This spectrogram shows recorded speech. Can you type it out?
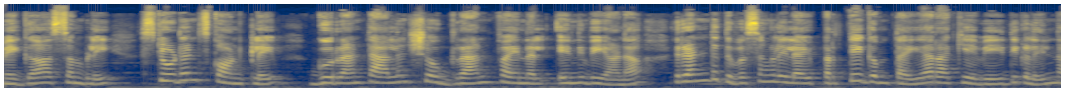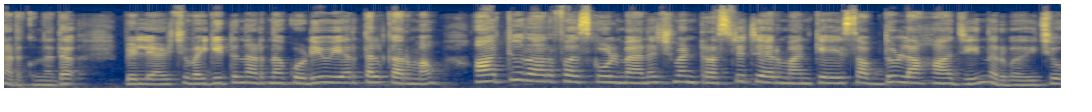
mega assembly students conclave Quran talent show grand final എന്നിവയാണ് രണ്ട് ദിവസങ്ങളിലായി പ്രത്യേകം തയ്യാറാക്കിയ വേദികളിൽ നടക്കുന്നത്. വെള്ളിയാഴ്ച വൈകിട്ട് നടന്ന കൊടിയുയർത്തൽ കർമ്മം Attoor Arfa school management trust chairman K S Abdulla Haji നിർവഹിച്ചു.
